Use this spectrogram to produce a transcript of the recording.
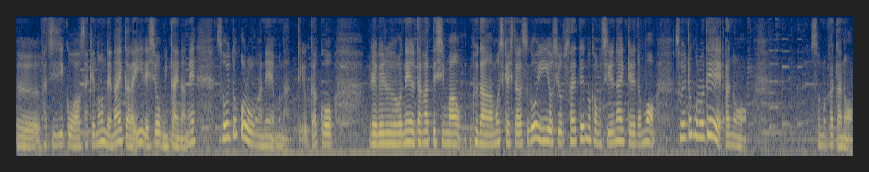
8時以降はお酒飲んでないからいいでしょうみたいなね。そういうところがねもう何て言うかこうレベルをね疑ってしまう。普段はもしかしたらすごいいいお仕事されてるのかもしれないけれどもそういうところであのその方の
